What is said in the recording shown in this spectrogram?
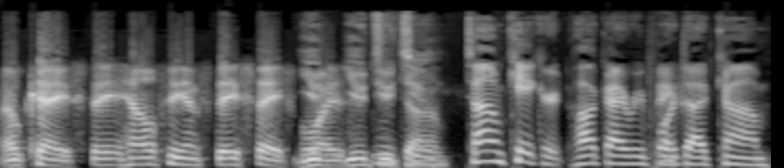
Okay, stay healthy and stay safe, You, boys. you too, You Tom. Tom Kakert, HawkeyeReport.com.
